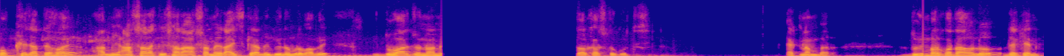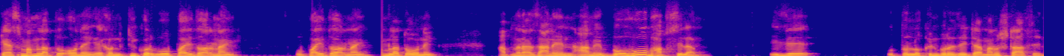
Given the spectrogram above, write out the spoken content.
পক্ষে যাতে হয়, আমি আশা রাখি সারা আসামের রাইজকে আমি বিনম্রভাবে দোয়ার জন্য আমি দরখাস্ত করতেছি। এক নাম্বার। দুই নম্বর কথা হলো, দেখেন, ক্যাশ মামলা তো অনেক, এখন কি করব? উপায় তো আর নাই, উপায় তো আর নাই, মামলা তো অনেক। আপনারা জানেন, আমি বহু ভাবছিলাম, এই যে উত্তর লক্ষিণপুরে যেটা মানুষটা আছেন,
